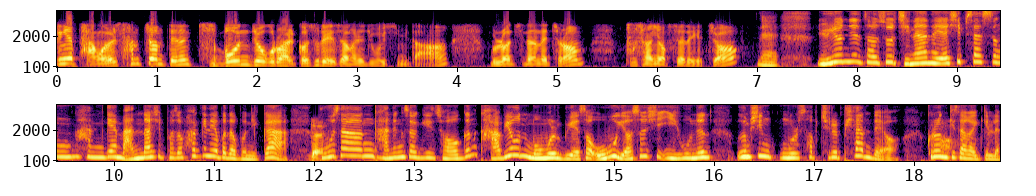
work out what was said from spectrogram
10승의 방어율 3점대는 기본적으로 할 것으로 예상을 해주고 있습니다. 물론 지난해처럼 부상이 없어야 되겠죠. 네. 유현진 선수 지난해에 14승 한 게 맞나 싶어서 확인해 보다 보니까 네. 부상 가능성이 적은 가벼운 몸을 위해서 오후 6시 이후는 음식물 섭취를 피한대요. 아. 그런 기사가 있길래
